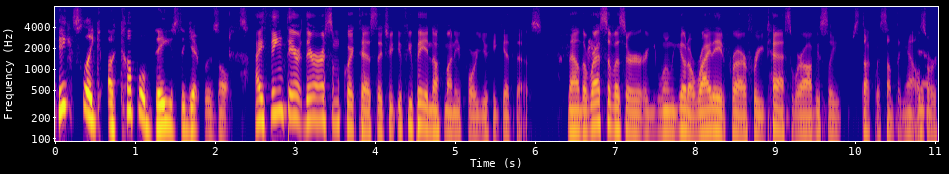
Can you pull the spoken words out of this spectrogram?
takes like a couple days to get results. I think there there are some quick tests that you, if you pay enough money for, you could get those. Now the rest of us are when we go to Rite Aid for our free test, we're obviously stuck with something else or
